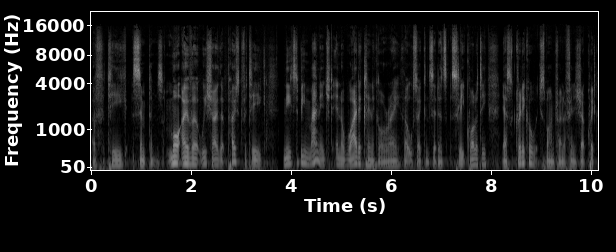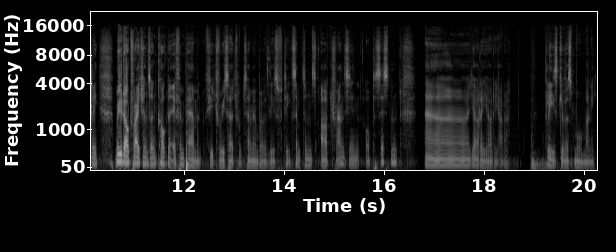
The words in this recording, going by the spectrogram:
of fatigue symptoms. Moreover, we show that post-fatigue needs to be managed in a wider clinical array that also considers sleep quality, yes, critical, which is why I'm trying to finish up quickly, mood alterations, and cognitive impairment. Future research will determine whether these fatigue symptoms are transient or persistent, uh, yada, yada, yada. please give us more money.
